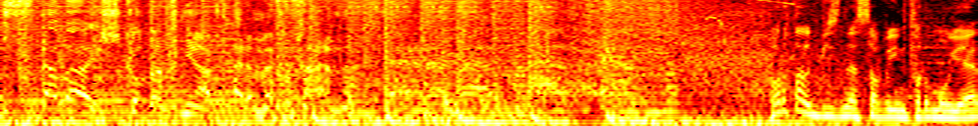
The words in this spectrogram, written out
Wstawaj, szkoda dnia w RMF FM. Portal biznesowy informuje,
